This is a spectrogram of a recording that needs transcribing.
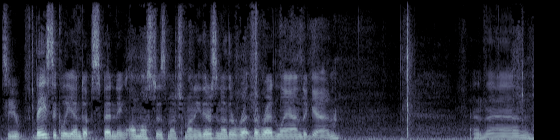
So you basically end up spending almost as much money. There's another the red land again. And then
